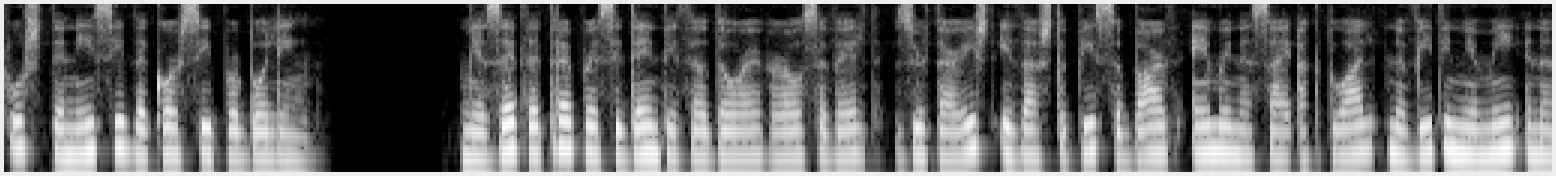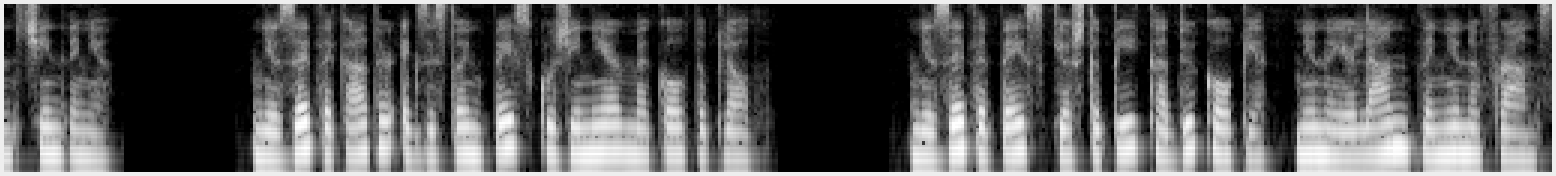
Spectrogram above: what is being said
fushë tenisi dhe korsi për boling. Njëzet e tre Presidenti Theodore Roosevelt zyrtarisht i dha Shtëpisë së Bardhë emrin e saj aktual në vitin një mijë e nëntëqind e një. Njëzet e katër Ekzistojnë pesë kuzhinierë me kohë të plotë. Njëzet e pesë Kjo shtëpi ka dy kopje, një në Irlandë dhe një në Francë.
